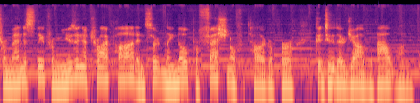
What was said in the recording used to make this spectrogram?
tremendously from using a tripod, and certainly no professional photographer could do their job without one.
